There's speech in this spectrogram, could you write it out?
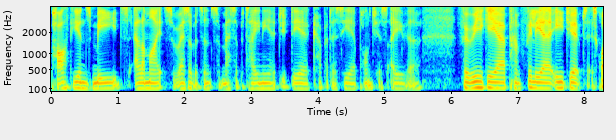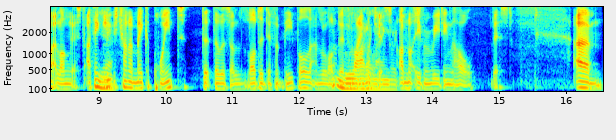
Parthians, Medes, Elamites, residents of Mesopotamia, Judea, Cappadocia, Pontus, Asia, Phrygia, Pamphylia, Egypt. It's quite a long list. I think Yes. Luke's trying to make a point that there was a lot of different people and a lot of different lot of languages. I'm not even reading the whole list. Um,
